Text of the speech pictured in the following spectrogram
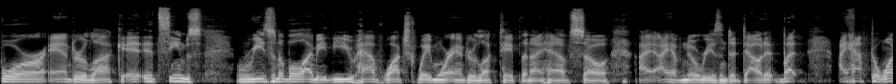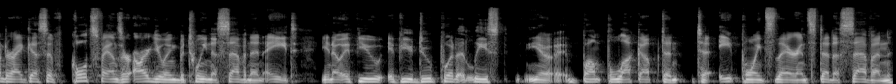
for Andrew Luck. It, it, seems reasonable. I mean, you have watched way more Andrew Luck tape than I have, so I, I, have no reason to doubt it. But I have to wonder, I guess, if Colts fans are arguing between a seven and eight, you know, if you if you do put at least you know bump Luck up to to eight points there instead of seven,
